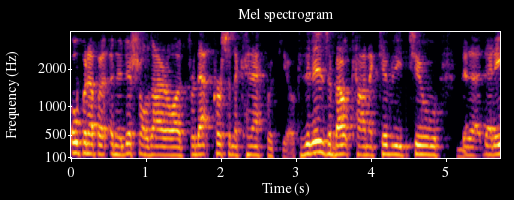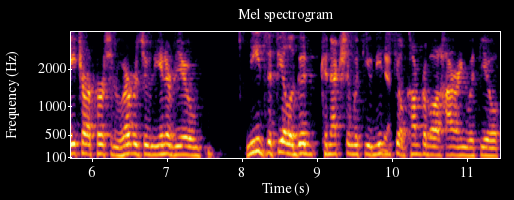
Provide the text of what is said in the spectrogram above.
open up a, an additional dialogue for that person to connect with you. Because it is about connectivity to yeah. that, that HR person, whoever's doing the interview, needs to feel a good connection with you, needs yeah. to feel comfortable at hiring with you.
